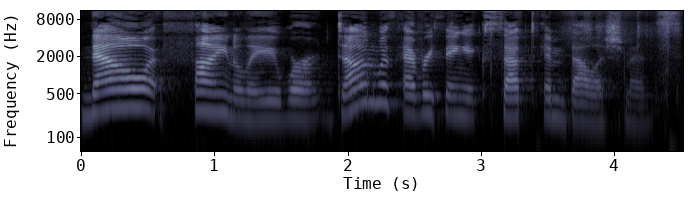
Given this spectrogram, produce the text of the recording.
Now, finally, we're done with everything except embellishments.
